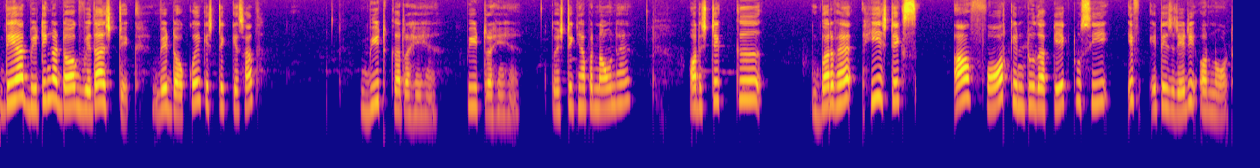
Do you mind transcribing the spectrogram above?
They are beating a dog with a stick वे डॉग को एक स्टिक के साथ बीट कर रहे हैं, पीट रहे हैं। तो स्टिक यहाँ पर नाउन है। और स्टिक बर्व है। He sticks fork into the cake to see if it is ready और नॉट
